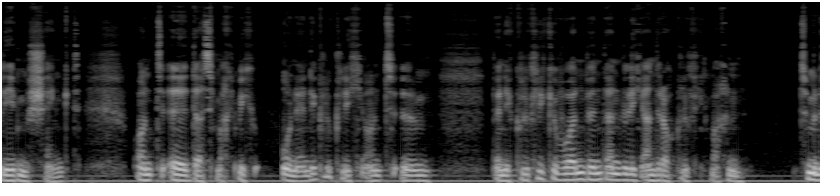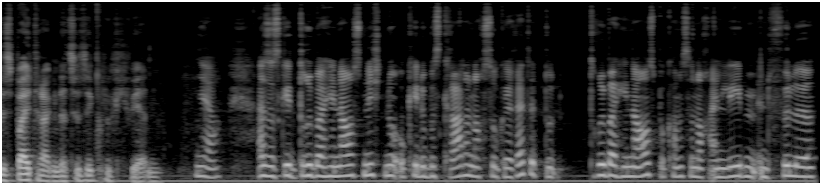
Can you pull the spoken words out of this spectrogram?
Leben schenkt. Und äh, das macht mich unendlich glücklich. Und ähm, wenn ich glücklich geworden bin, dann will ich andere auch glücklich machen. Zumindest beitragen dazu, dass sie glücklich werden. Ja, also es geht darüber hinaus nicht nur, okay, du bist gerade noch so gerettet, du, darüber hinaus bekommst du noch ein Leben in Fülle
